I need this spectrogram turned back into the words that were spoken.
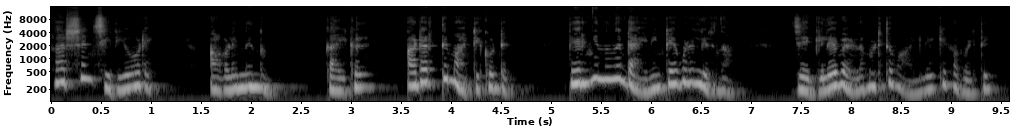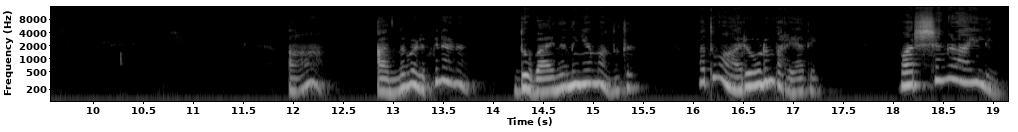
ഹർഷൻ ചിരിയോടെ അവളിൽ നിന്നും കൈകൾ അടർത്തി മാറ്റിക്കൊണ്ട് തിരിഞ്ഞു നിന്ന് ഡൈനിങ് ടേബിളിൽ ഇരുന്ന ജഗ്ഗിലെ വെള്ളമെടുത്ത് വായിലേക്ക് കമഴ്ത്തി. ആ അന്ന് വെളുപ്പിനാണ് ദുബായിൽ നിന്ന് ഞാൻ വന്നത്. അതും ആരോടും പറയാതെ. വർഷങ്ങളായില്ലേ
